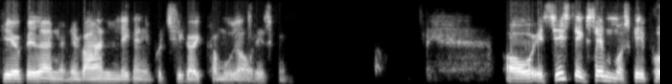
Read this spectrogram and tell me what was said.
det er jo bedre end en vare, ligger i en butik og ikke kommer ud over disken. Og et sidste eksempel måske på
